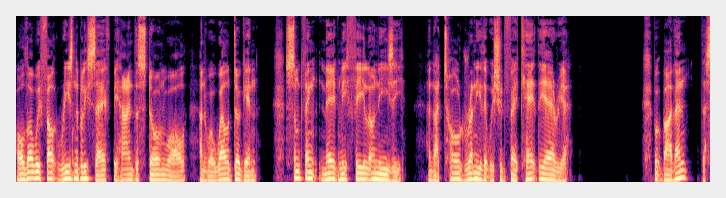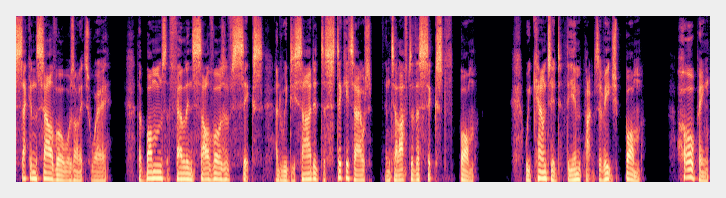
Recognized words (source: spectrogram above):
Although we felt reasonably safe behind the stone wall and were well dug in, something made me feel uneasy, and I told Rennie that we should vacate the area. But by then, the second salvo was on its way. The bombs fell in salvos of six, and we decided to stick it out until after the sixth bomb. We counted the impact of each bomb hoping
